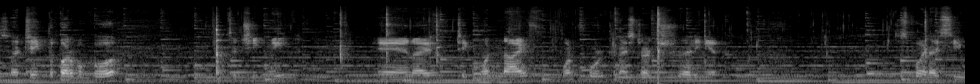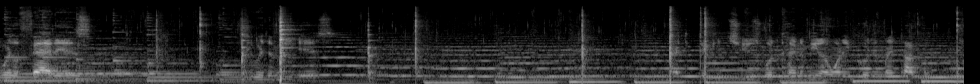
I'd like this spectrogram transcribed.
So I take the barbacoa, the cheek meat, and I take one knife, one fork, and I start shredding it. At this point I see where the fat is, see where the meat is. I can pick and choose what kind of meat I want to put in my taco.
